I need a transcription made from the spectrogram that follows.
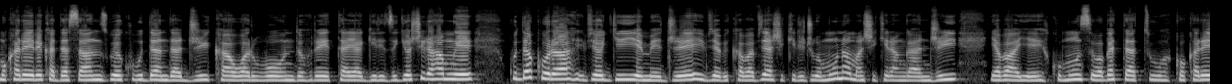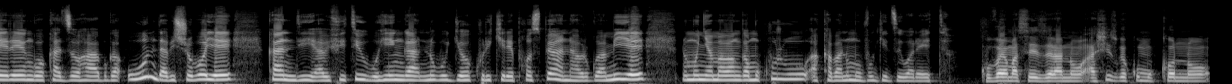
mu karere kadasanzwe k'ubudandaji ka warubondo leta yagiriza iryo shyirahamwe kudakora ibyo ryiyemeje ibyo bikaba byashyikirijwe mu nama nshikiranganji yabaye ku munsi wa gatatu ako karere ngo kazohabwa uwundi bishoboye ashoboye kandi abifitiye ubuhinga n'uburyo kuri kire Prosper Ntaurwamiye n'umunyamabanga mukuru akaba n'umuvugizi wa leta kuva ayo masezerano ashyizwe ku mukono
